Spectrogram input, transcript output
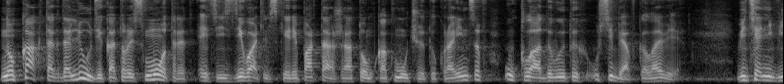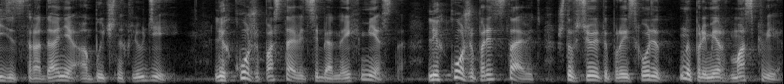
Но как тогда люди, которые смотрят эти издевательские репортажи о том, как мучают украинцев, укладывают их у себя в голове? Ведь они видят страдания обычных людей – Легко же поставить себя на их место. Легко же представить, что все это происходит, например, в Москве,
